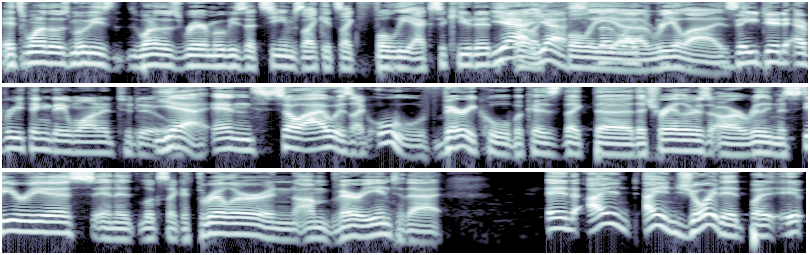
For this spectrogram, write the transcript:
it's one of those movies, one of those rare movies that seems like it's like fully executed, Yeah, like, yes, fully that, uh, realized. They did everything they wanted to do. yeah, and so I was like, "Ooh, very cool!" Because like the the trailers are really mysterious, and it looks like a thriller, and I'm very into that. And I I enjoyed it, but it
